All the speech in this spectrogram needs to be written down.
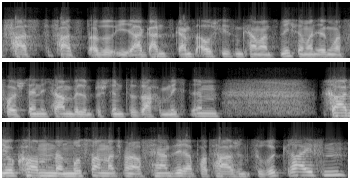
fast, fast. Also ja, ganz, ganz ausschließen kann man es nicht. Wenn man irgendwas vollständig haben will und bestimmte Sachen nicht im Radio kommen, dann muss man manchmal auf Fernsehreportagen zurückgreifen.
